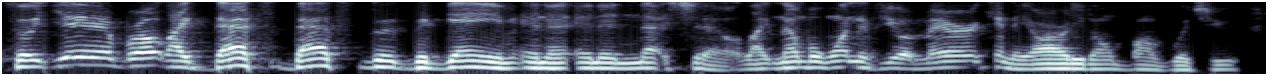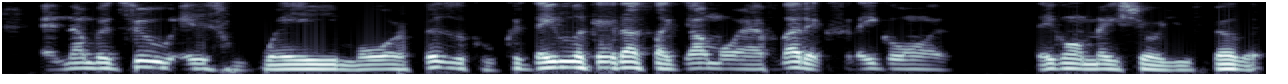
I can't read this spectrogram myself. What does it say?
So yeah, bro, like that's that's the the game in a in a nutshell. Like number one, if you're American, they already don't bump with you, and number two, it's way more physical because they look at us like y'all more athletic, so they going they gonna make sure you feel it.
